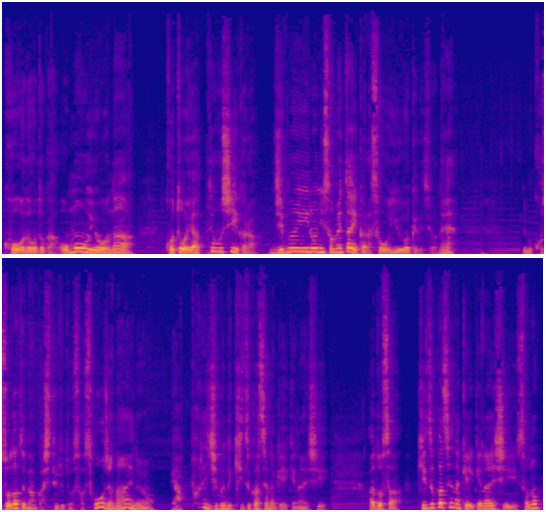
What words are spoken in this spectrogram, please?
行動とか、思うようなことをやってほしいから、自分色に染めたいからそう言うわけですよね。でも子育てなんかしてるとさ、そうじゃないのよ。やっぱり自分で気づかせなきゃいけないし、あとさ、気づかせなきゃいけないし、その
